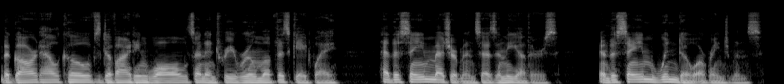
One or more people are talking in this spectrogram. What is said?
The guard alcoves, dividing walls, and entry room of this gateway had the same measurements as in the others, and the same window arrangements.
